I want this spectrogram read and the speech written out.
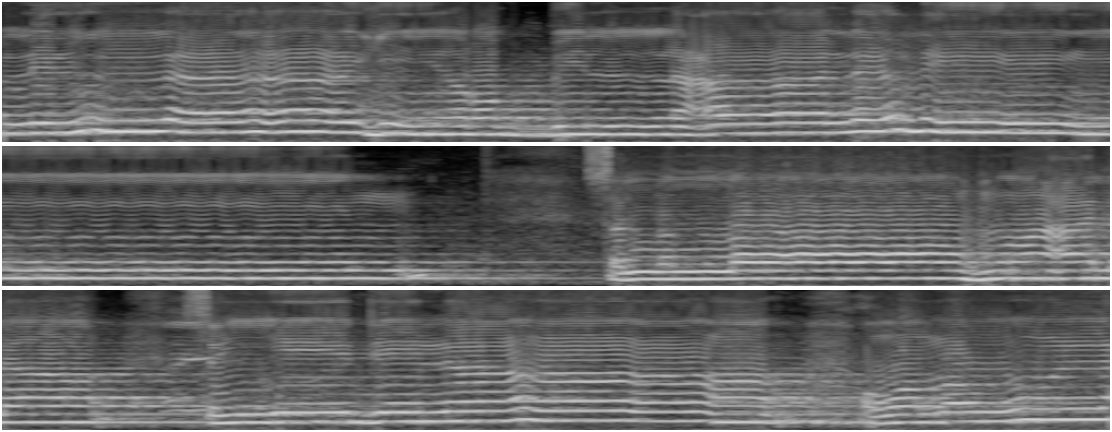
لله رب العالمين. صلى الله على سيدنا ومولانا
